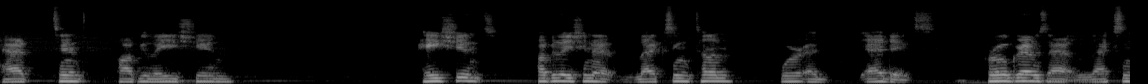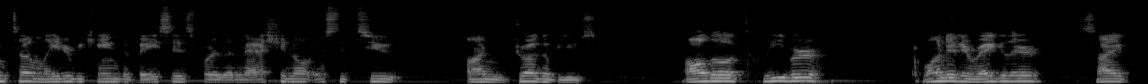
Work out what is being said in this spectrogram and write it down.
patent population patient population at Lexington were addicts. Programs at Lexington later became the basis for the National Institute on Drug Abuse. Although Kleber wanted a regular psychiatry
